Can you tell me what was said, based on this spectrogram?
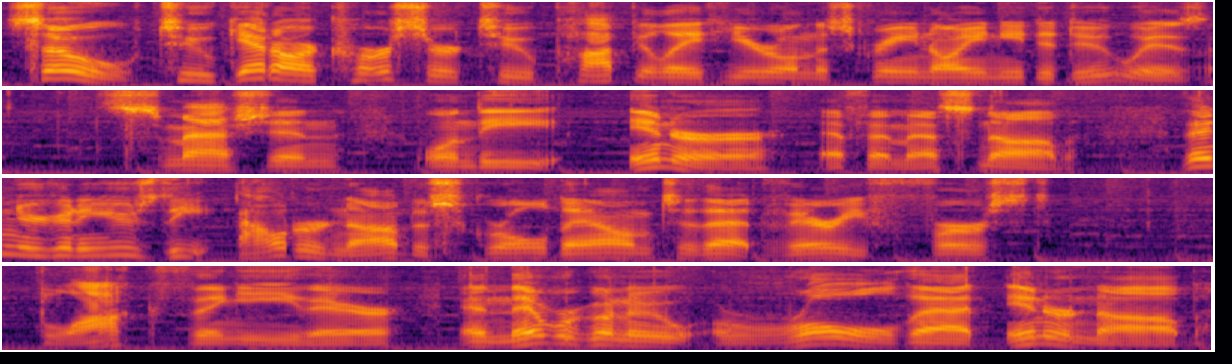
So to get our cursor to populate here on the screen, all you need to do is smash in on the inner FMS knob. Then you're going to use the outer knob to scroll down to that very first block thingy there. And then we're going to roll that inner knob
